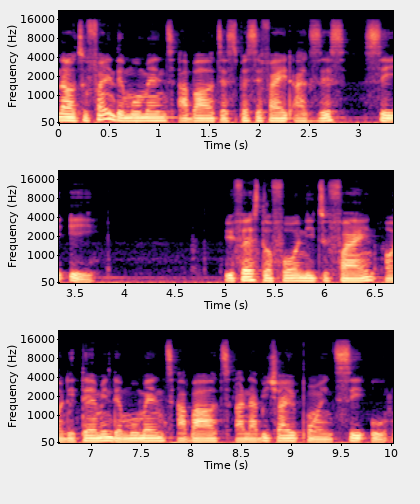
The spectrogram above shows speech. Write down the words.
Now to find the moment about a specified axis, say A, we first of all need to find or determine the moment about an arbitrary point, say O.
